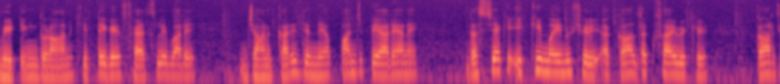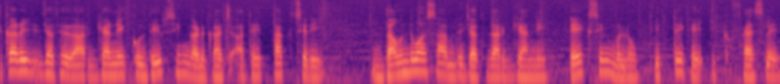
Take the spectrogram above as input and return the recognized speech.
ਮੀਟਿੰਗ ਦੌਰਾਨ ਕੀਤੇ ਗਏ ਫੈਸਲੇ ਬਾਰੇ ਜਾਣਕਾਰੀ ਦਿੰਦਿਆਂ ਪੰਜ ਪਿਆਰਿਆਂ ਨੇ ਦੱਸਿਆ ਕਿ 21 ਮਈ ਨੂੰ ਸ੍ਰੀ ਅਕਾਲ ਤਖਤ ਸਾਹਿਬ ਵਿਖੇ ਕਾਰਜਕਾਰੀ ਜਥੇਦਾਰ ਗਿਆਨੀ ਕੁਲਦੀਪ ਸਿੰਘ ਗੜਗੱਜ ਅਤੇ ਤਖਤ ਸ੍ਰੀ ਦਮਦਮਾ ਸਾਹਿਬ ਦੇ ਜਥੇਦਾਰ ਗਿਆਨੀ ਟੇਕ ਸਿੰਘ ਵੱਲੋਂ ਕੀਤੇ ਗਏ ਇੱਕ ਫੈਸਲੇ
